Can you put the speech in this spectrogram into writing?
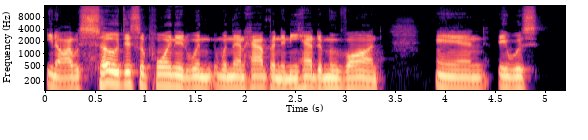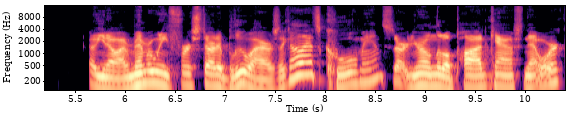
you know I was so disappointed when when that happened, and he had to move on. And it was Uh, you know, I remember when he first started Blue Wire, I was like, oh, that's cool, man. Start your own little podcast network.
